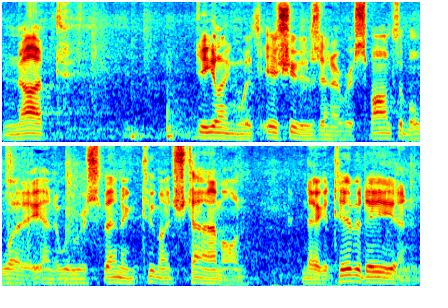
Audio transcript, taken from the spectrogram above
not dealing with issues in a responsible way and that we were spending too much time on negativity and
